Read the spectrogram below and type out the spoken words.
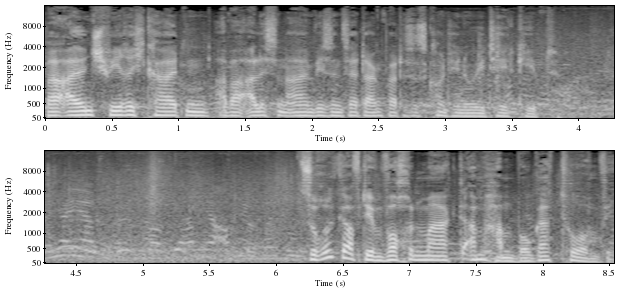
Bei allen Schwierigkeiten, aber alles in allem, wir sind sehr dankbar, dass es Kontinuität gibt. Zurück auf dem Wochenmarkt am Hamburger Turmweg.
